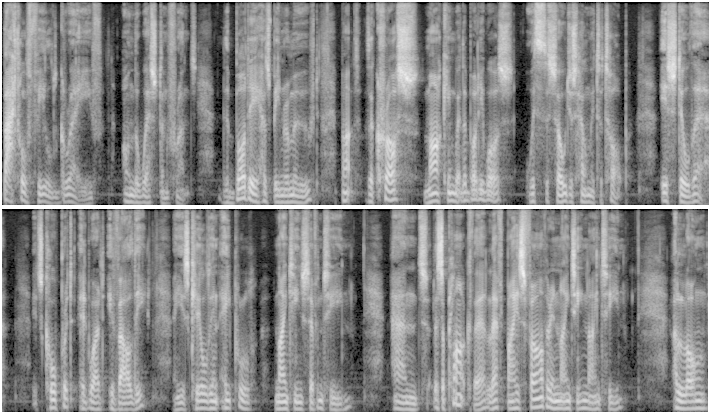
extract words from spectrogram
battlefield grave on the Western Front. The body has been removed, but the cross marking where the body was, with the soldier's helmet atop, is still there. It's corporate, Edward Ivaldi. He is killed in April 1917. And there's a plaque there left by his father in 1919, along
